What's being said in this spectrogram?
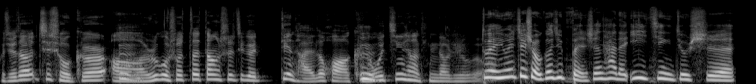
我觉得这首歌啊，如果说在当时这个电台的话，可能会经常听到这首歌。对，因为这首歌曲本身它的意境就是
